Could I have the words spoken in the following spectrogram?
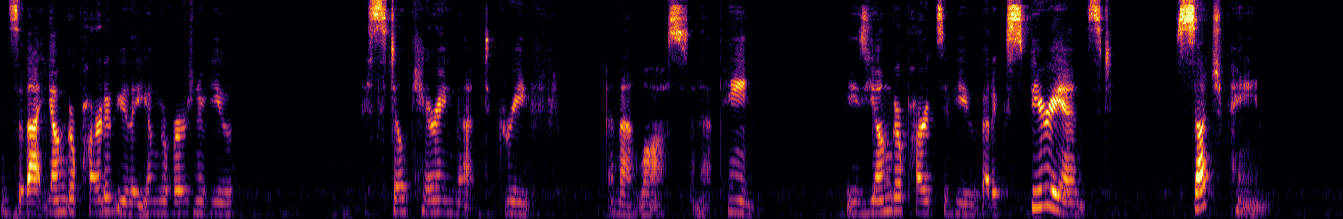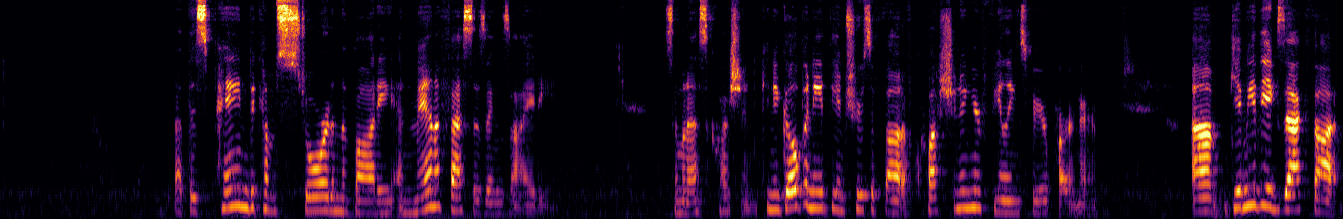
And so that younger part of you, that younger version of you, is still carrying that grief and that loss and that pain. These younger parts of you that experienced such pain that this pain becomes stored in the body and manifests as anxiety. Someone asked a question Can you go beneath the intrusive thought of questioning your feelings for your partner? Um, give me the exact thought.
